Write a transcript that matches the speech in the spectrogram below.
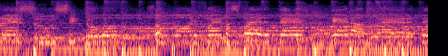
resucitó, su amor fue más fuerte que la muerte.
